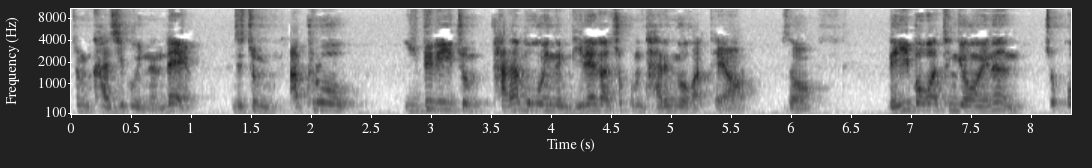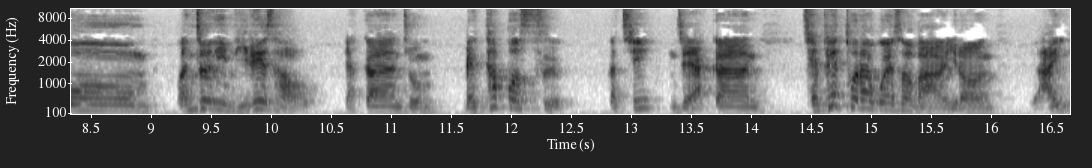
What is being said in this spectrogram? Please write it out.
좀 가지고 있는데 이제 좀 앞으로 이들이 좀 바라보고 있는 미래가 조금 다른 것 같아요. 그래서 네이버 같은 경우에는 조금 완전히 미래 사업, 약간 좀 메타버스 같이 이제 약간 제페토라고 해서 막 이런 아이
